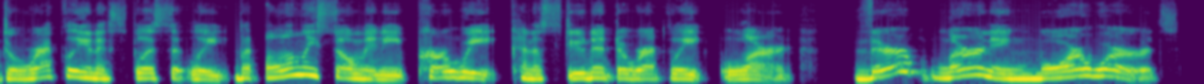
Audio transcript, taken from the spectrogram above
directly and explicitly, but only so many per week can a student directly learn. They're learning more words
